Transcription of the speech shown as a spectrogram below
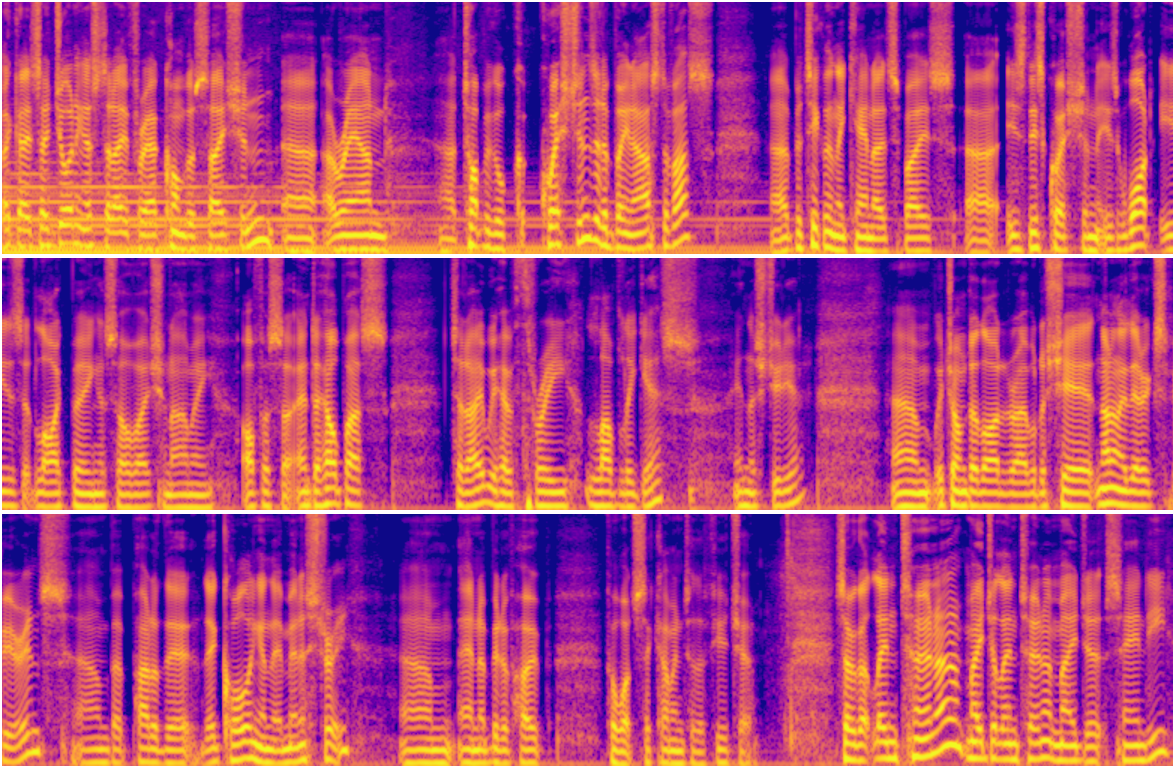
Okay, so joining us today for our conversation uh, around uh, topical c- questions that have been asked of us, uh, particularly in the candidate space, uh, is this question: Is what is it like being a Salvation Army officer? And to help us today, we have three lovely guests in the studio, um, which I'm delighted are able to share not only their experience, um, but part of their, their calling and their ministry, um, and a bit of hope for what's to come into the future. So we've got Len Turner, Major Len Turner, Major Sandy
